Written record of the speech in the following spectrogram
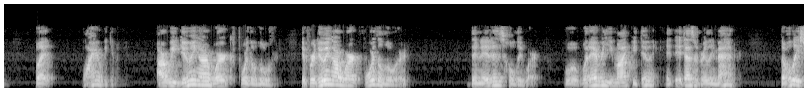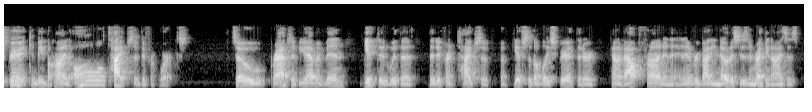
but why are we doing it? Are we doing our work for the Lord? If we're doing our work for the Lord, then it is holy work. Whatever you might be doing, it, it doesn't really matter. The Holy Spirit can be behind all types of different works. So perhaps if you haven't been gifted with a, the different types of, of gifts of the Holy Spirit that are kind of out front and, and everybody notices and recognizes,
